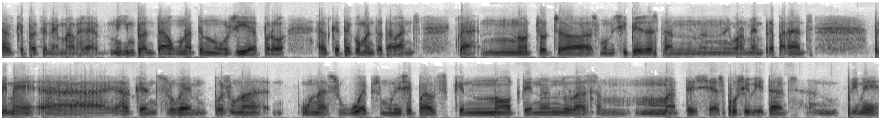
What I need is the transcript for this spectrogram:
el que pretenem? A veure, implantar una tecnologia, però el que t'he comentat abans, clar, no tots els municipis estan igualment preparats. Primer, eh, el que ens trobem, doncs una, unes webs municipals que no tenen les mateixes possibilitats. Primer,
